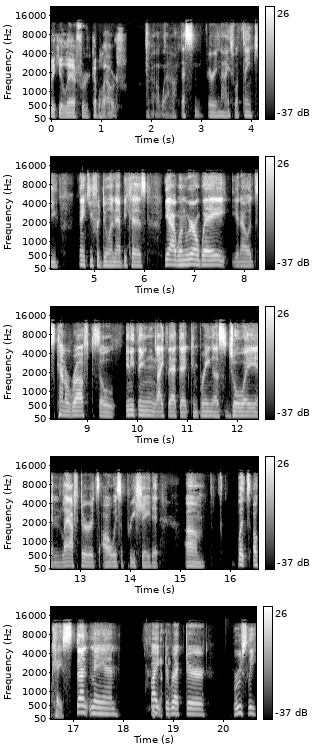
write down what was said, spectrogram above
make you laugh for a couple hours. Oh wow, that's very nice. Well, thank you. Thank you for doing that because yeah, when we're away, you know, it's kind of rough. So anything like that that can bring us joy and laughter, it's always appreciated. Um, but okay, stuntman, fight director, Bruce Lee.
